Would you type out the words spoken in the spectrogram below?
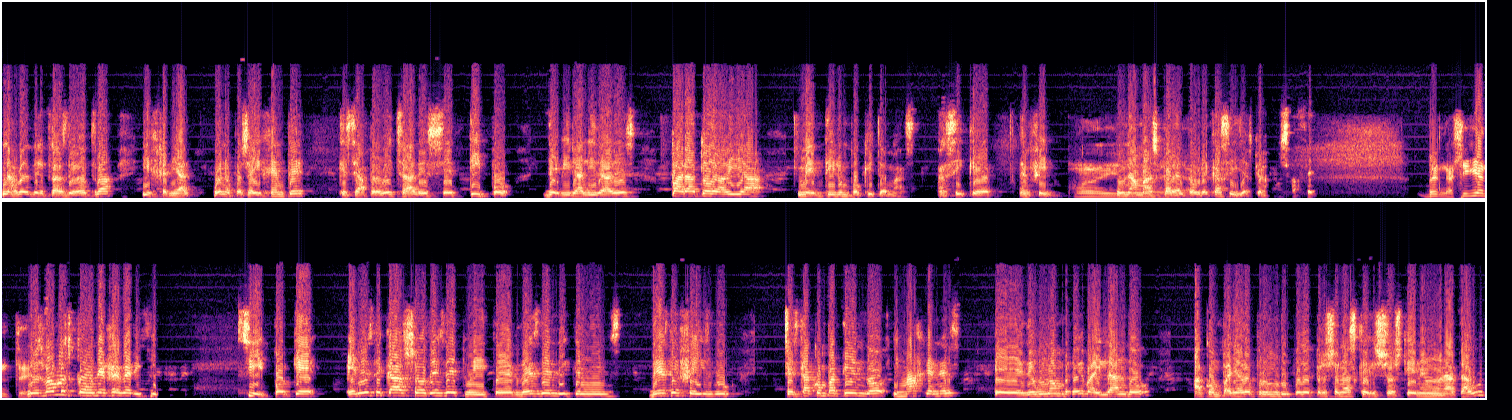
una vez detrás de otra y genial. Bueno, pues hay gente que se aprovecha de ese tipo de viralidades para todavía mentir un poquito más. Así que, en fin, Ay, una más ay, para el pobre Casillas, ¿qué vamos a hacer? Venga, siguiente. Nos vamos con F Verifica. Sí, porque en este caso, desde Twitter, desde LinkedIn, desde Facebook, se está compartiendo imágenes eh, de un hombre bailando acompañado por un grupo de personas que sostienen un ataúd.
